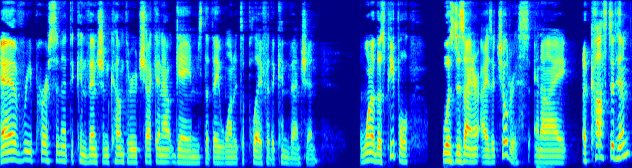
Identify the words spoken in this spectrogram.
every person at the convention come through checking out games that they wanted to play for the convention. One of those people was designer Isaac Childress, and I accosted him.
